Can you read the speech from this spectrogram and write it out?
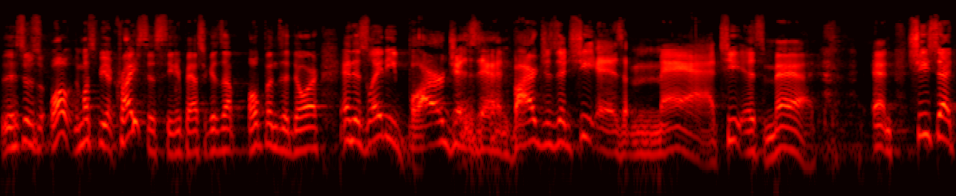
this was, whoa, there must be a crisis. Senior pastor gets up, opens the door, and this lady barges in, barges in. She is mad. She is mad. And she said,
